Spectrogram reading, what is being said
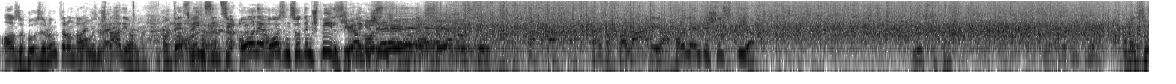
Also Hose runter und rein in das. Stadion. Und deswegen sind sie ohne Hosen zu dem Spiel. Schöne Geschichte. Oder? Sehr lustig. Einfach Bavaria, holländisches Bier. Lustig, ja? Aber so,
